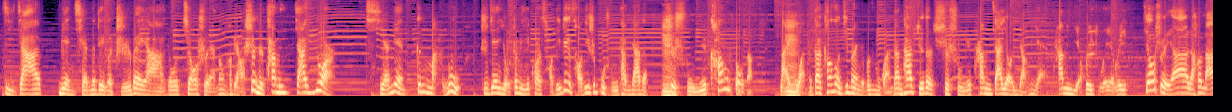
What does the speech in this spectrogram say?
自己家面前的这个植被啊，都浇水啊，弄得特别好。甚至他们家院儿前面跟马路之间有这么一块草地，这个草地是不属于他们家的，是属于 council 的来管的。但 council 基本上也不怎么管，但他觉得是属于他们家要养眼，他们也会煮也会浇水啊，然后拿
